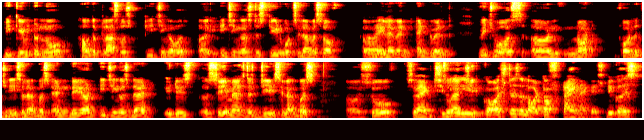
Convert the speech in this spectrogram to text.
We came to know how the class was teaching our uh, teaching us the state board syllabus of uh, right. 11th and 12th, which was uh, not for the JEE syllabus and they are teaching us that it is same as the JEE syllabus. Uh, so so actually, so actually it cost us a lot of time, I guess, because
